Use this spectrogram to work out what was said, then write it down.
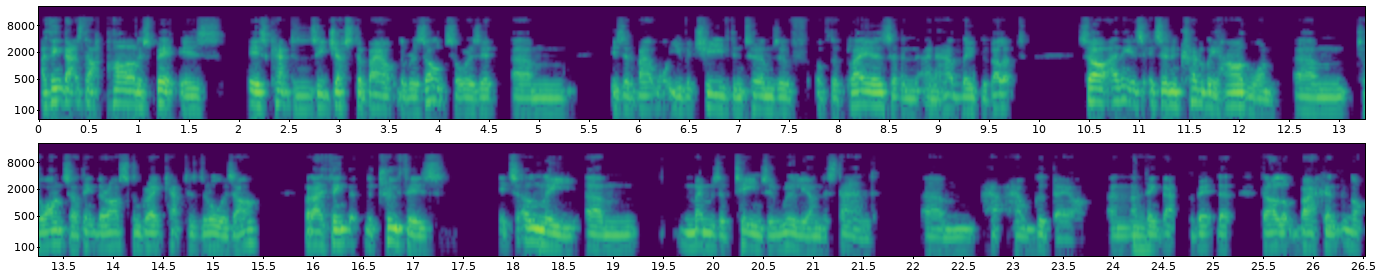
I think that's the hardest bit is is captaincy just about the results or is it um, is it about what you've achieved in terms of of the players and and how they've developed so I think it's it's an incredibly hard one um, to answer I think there are some great captains there always are but I think that the truth is it's only um, members of teams who really understand um, how, how good they are and mm. I think that's the bit that, that I look back and not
